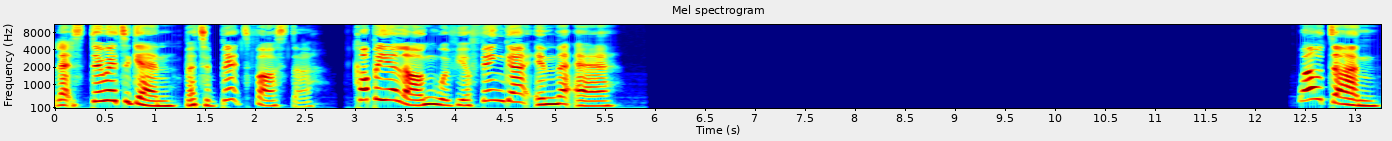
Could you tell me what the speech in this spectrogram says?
Let's do it again, but a bit faster. Copy along with your finger in the air. Well done!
